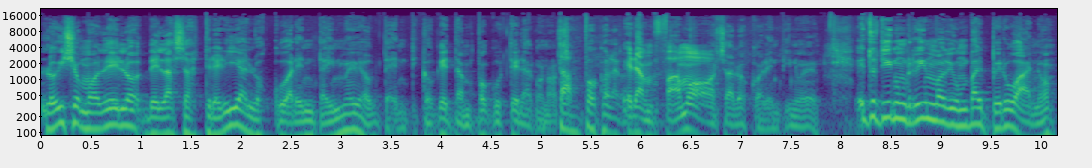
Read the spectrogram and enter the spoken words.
lo hizo modelo de la sastrería Los 49 Auténticos, que tampoco usted la conoce. Tampoco la conozco. Eran famosas los 49. Esto tiene un ritmo de un bal peruano.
